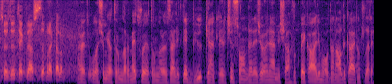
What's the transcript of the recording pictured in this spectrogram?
sözü tekrar size bırakalım. Evet ulaşım yatırımları, metro yatırımları özellikle büyük kentler için son derece önemli. Şahruk Bek Alimov'dan aldık ayrıntıları.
